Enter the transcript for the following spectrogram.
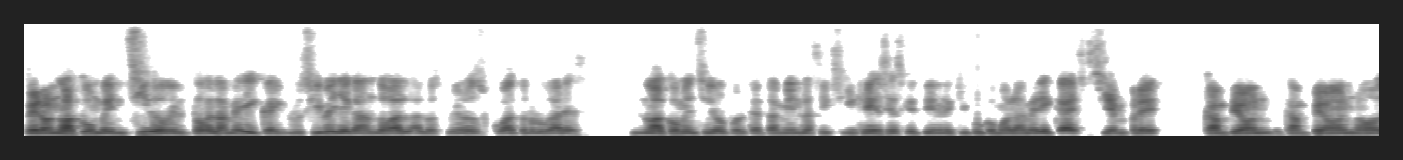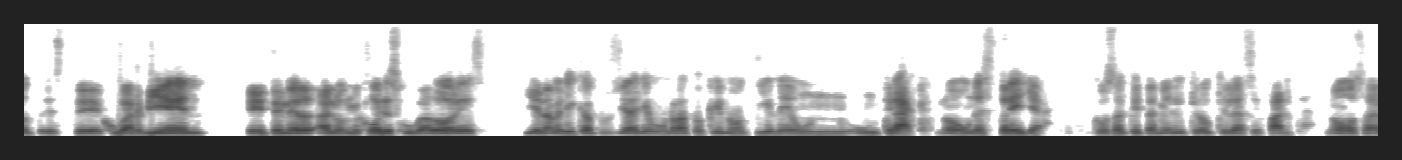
pero no ha convencido del todo el América, inclusive llegando a, los primeros cuatro lugares, no ha convencido porque también las exigencias que tiene un equipo como el América es siempre campeón, campeón, ¿no? Este, jugar bien, eh, tener a los mejores jugadores, y el América pues ya lleva un rato que no tiene un, un crack, ¿no? Una estrella, cosa que también creo que le hace falta, ¿no? O sea,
